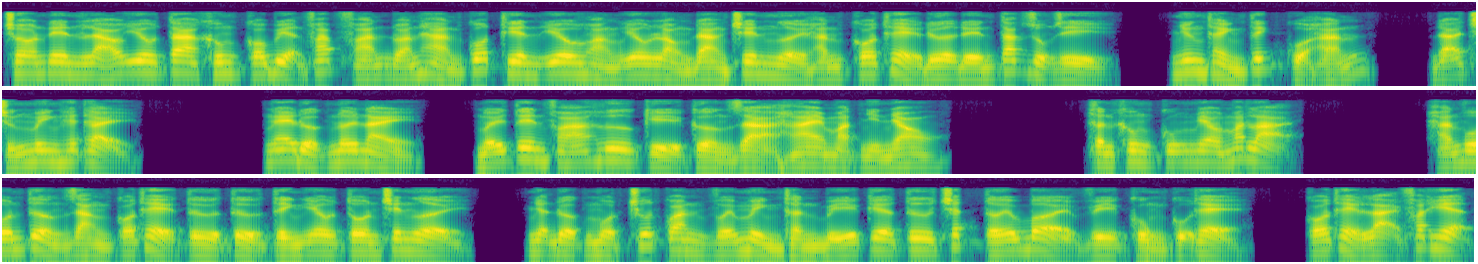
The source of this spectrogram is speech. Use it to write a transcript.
Cho nên lão yêu ta không có biện pháp phán đoán Hàn Cốt Thiên yêu hoàng yêu lòng đang trên người hắn có thể đưa đến tác dụng gì, nhưng thành tích của hắn đã chứng minh hết thảy. Nghe được nơi này, mấy tên phá hư kỳ cường giả hai mặt nhìn nhau. Thần không cũng meo mắt lại. Hắn vốn tưởng rằng có thể từ tử tình yêu tôn trên người, nhận được một chút quan với mình thần bí kia tư chất tới bởi vì cùng cụ thể, có thể lại phát hiện,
